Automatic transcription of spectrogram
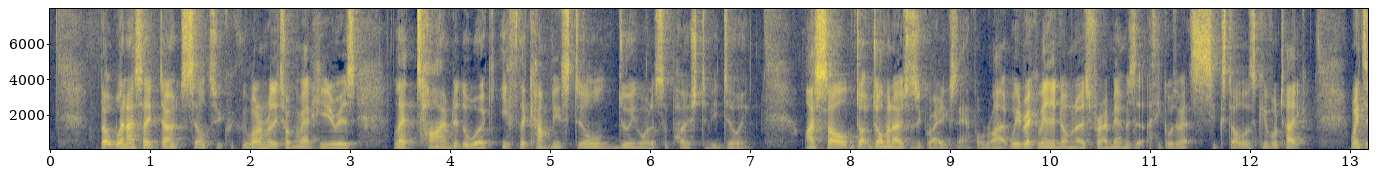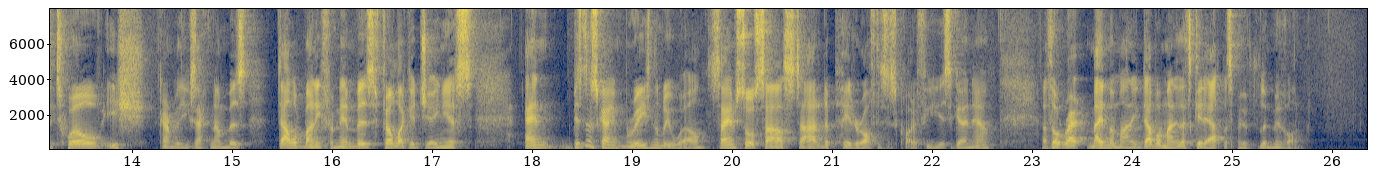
But when I say don't sell too quickly, what I'm really talking about here is let time do the work if the company's still doing what it's supposed to be doing. I sold Do- Domino's is a great example, right? We recommended Domino's for our members. At, I think it was about six dollars, give or take. Went to twelve ish. Can't remember the exact numbers. Doubled money for members. Felt like a genius. And business going reasonably well. Same store sales started to peter off. This is quite a few years ago now. I thought, right, made my money, double money. Let's get out. Let's move. Let's move on.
